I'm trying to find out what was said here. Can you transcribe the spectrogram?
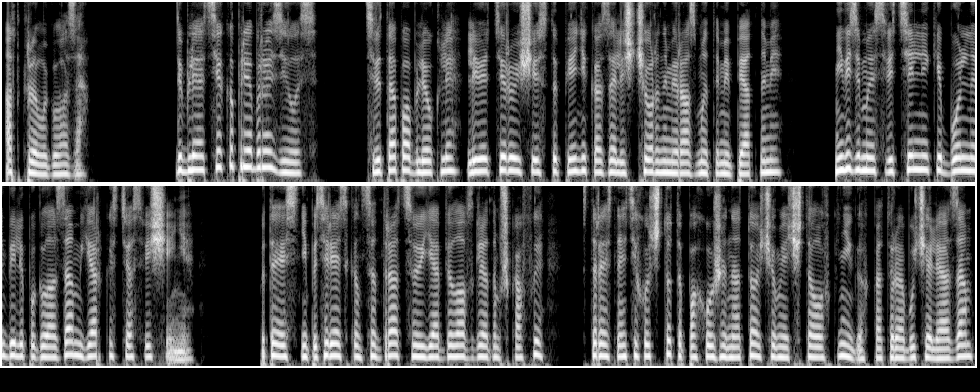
открыла глаза. Библиотека преобразилась. Цвета поблекли, левитирующие ступени казались черными размытыми пятнами, невидимые светильники больно били по глазам яркостью освещения. Пытаясь не потерять концентрацию, я обвела взглядом шкафы, стараясь найти хоть что-то похожее на то, о чем я читала в книгах, которые обучали азам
